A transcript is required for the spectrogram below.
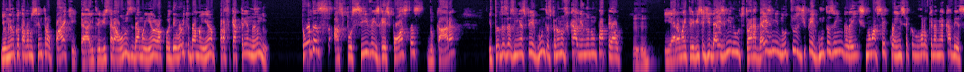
E eu me lembro que eu estava no Central Park, a entrevista era 11 da manhã, eu acordei 8 da manhã para ficar treinando todas as possíveis respostas do cara e todas as minhas perguntas para eu não ficar lendo num papel. Uhum. E era uma entrevista de 10 minutos, então era 10 minutos de perguntas em inglês numa sequência que eu coloquei na minha cabeça.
